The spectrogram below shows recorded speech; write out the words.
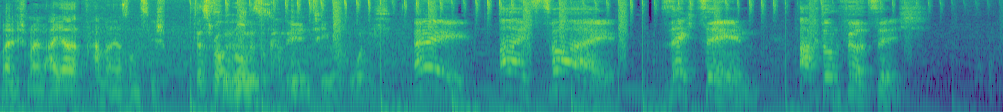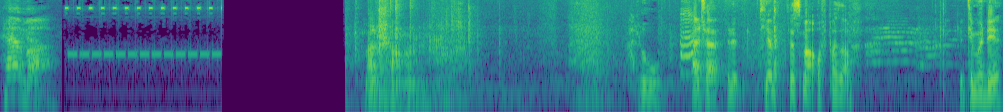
Weil ich meine, Eier haben wir ja sonst nicht. Das Rock'n'Roll mit so Kamillentee und Honig. Hey! 1, 2, 16, 48. Hammer! Mal schauen. Hallo. Alter, hier, pass mal auf, pass auf. Gib dir mal den.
